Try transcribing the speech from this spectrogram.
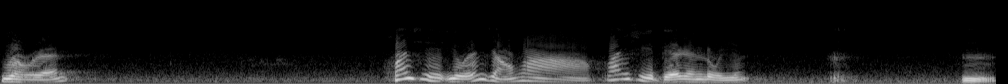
有人欢喜，有人讲话欢喜别人录音。嗯，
